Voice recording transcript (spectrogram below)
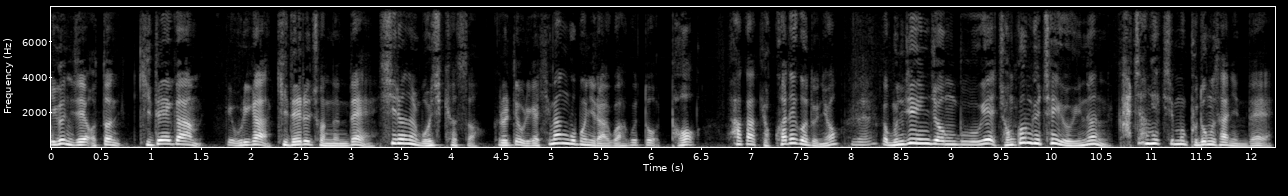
이건 이제 어떤 기대감 우리가 기대를 줬는데 실현을 못 시켰어. 그럴 때 우리가 희망 고문이라고 하고 또 더 화가 격화되거든요. 네. 그러니까 문재인 정부의 정권 교체 요인은 가장 핵심은 부동산인데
